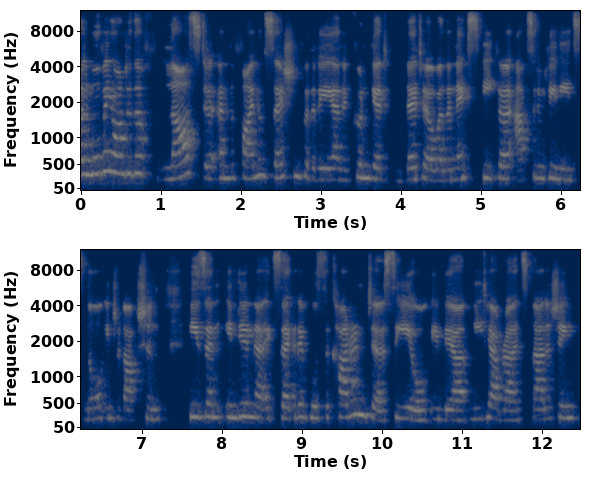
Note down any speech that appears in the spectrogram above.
Well, moving on to the last and the final session for the day, and it couldn't get better. Well, the next speaker absolutely needs no introduction. He's an Indian executive who's the current uh, CEO, India Media Brands, managing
